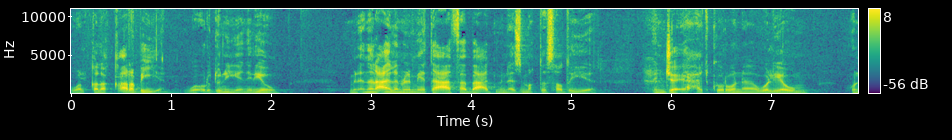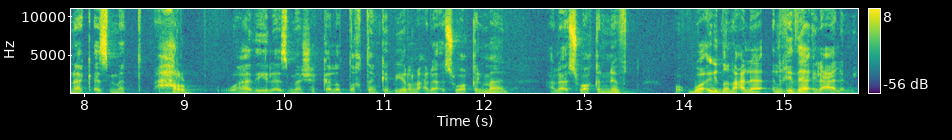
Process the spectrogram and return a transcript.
والقلق عربيا وأردنيا اليوم من أن العالم لم يتعافى بعد من أزمة اقتصادية من جائحة كورونا واليوم هناك أزمة حرب وهذه الأزمة شكلت ضغطا كبيرا على أسواق المال على أسواق النفط وأيضا على الغذاء العالمي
